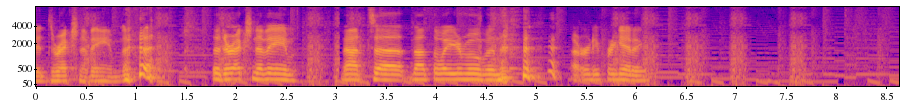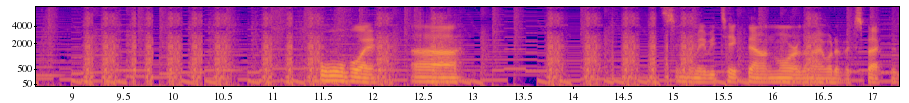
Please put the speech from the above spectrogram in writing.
the direction of aim. the direction of aim, not uh, not the way you're moving. Already forgetting. Oh boy. Uh, seem to maybe take down more than I would have expected.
